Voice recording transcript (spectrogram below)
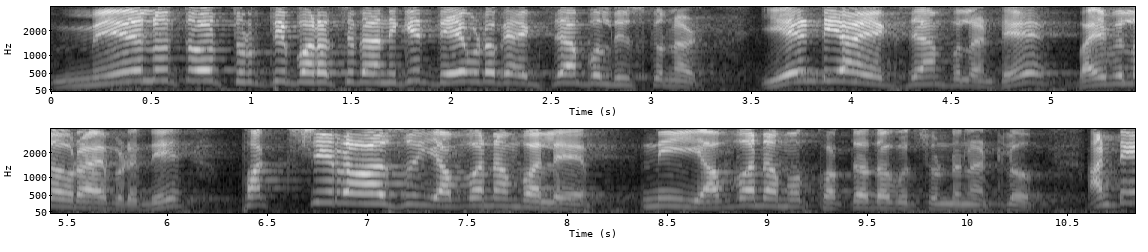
మేలుతో తృప్తిపరచడానికి దేవుడు ఒక ఎగ్జాంపుల్ తీసుకున్నాడు. ఏంటి ఆ ఎగ్జాంపుల్ అంటే బైబిల్లో వ్రాయబడింది పక్షిరాజు యవ్వనం వలె నీ యవ్వనము కొత్తదగుచుండునట్లు. అంటే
